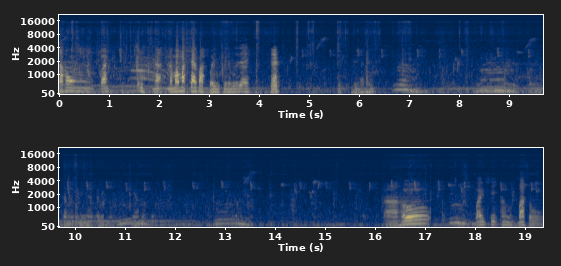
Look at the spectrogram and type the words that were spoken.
tahong kuan na namamasyal ba? Boy, hindi naman na ay. Ha? Yan, okay. Taho, 20 ang baso.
